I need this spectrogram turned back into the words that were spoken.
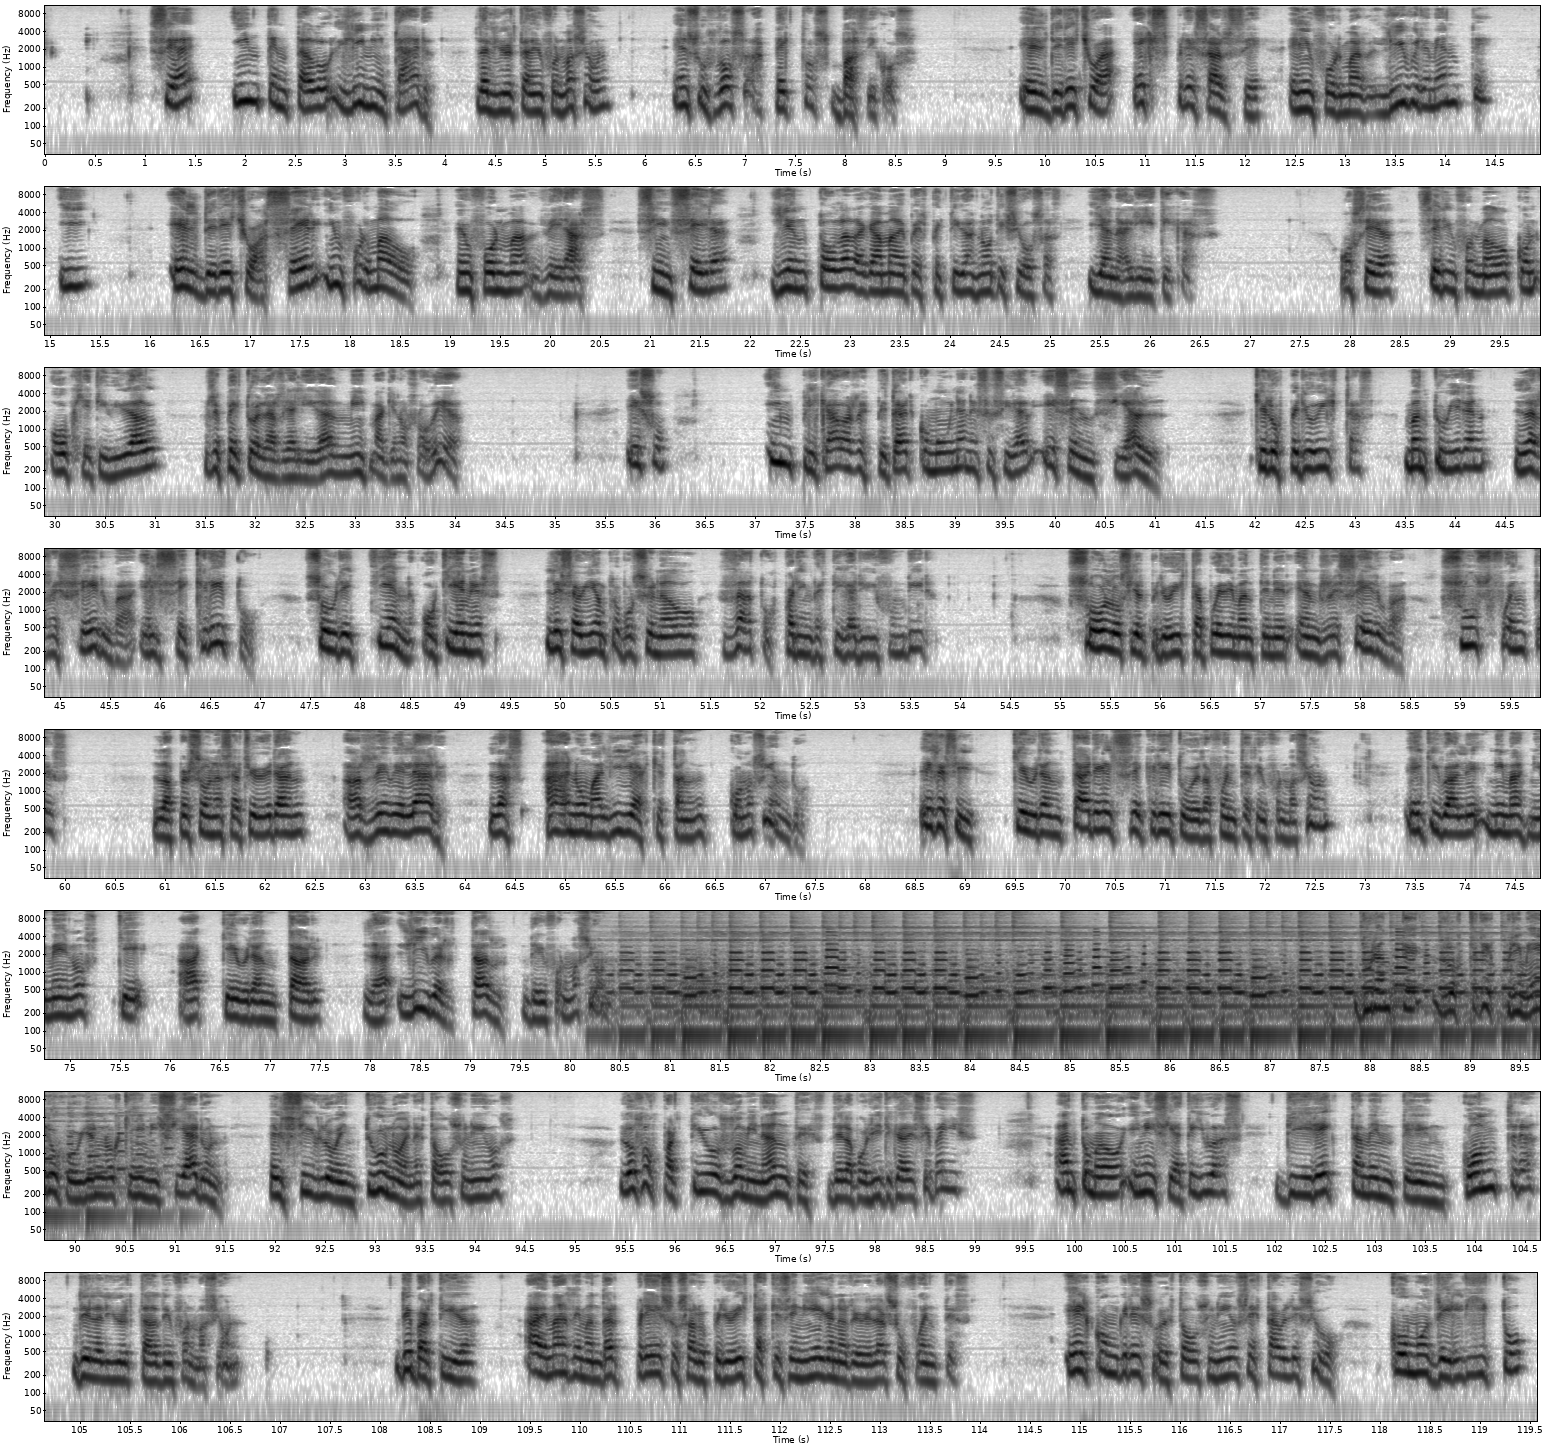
se ha intentado limitar la libertad de información en sus dos aspectos básicos. El derecho a expresarse e informar libremente y el derecho a ser informado en forma veraz, sincera y en toda la gama de perspectivas noticiosas y analíticas. O sea, ser informado con objetividad respecto a la realidad misma que nos rodea. Eso implicaba respetar como una necesidad esencial que los periodistas mantuvieran la reserva, el secreto sobre quién o quiénes les habían proporcionado datos para investigar y difundir. Solo si el periodista puede mantener en reserva sus fuentes, las personas se atreverán a revelar las anomalías que están conociendo. Es decir, quebrantar el secreto de las fuentes de información equivale ni más ni menos que a quebrantar la libertad de información. Durante los tres primeros gobiernos que iniciaron el siglo XXI en Estados Unidos, los dos partidos dominantes de la política de ese país han tomado iniciativas directamente en contra de la libertad de información. De partida, además de mandar presos a los periodistas que se niegan a revelar sus fuentes, el Congreso de Estados Unidos estableció como delito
